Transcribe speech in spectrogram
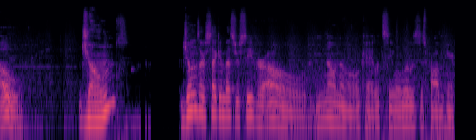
Oh. Jones? Jones, our second best receiver. Oh, no, no. Okay, let's see. What, what was this problem here?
